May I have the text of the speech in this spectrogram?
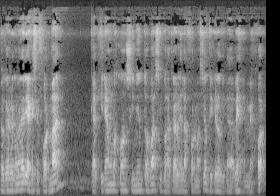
lo que recomendaría es que se forman, que adquieran unos conocimientos básicos a través de la formación, que creo que cada vez es mejor,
